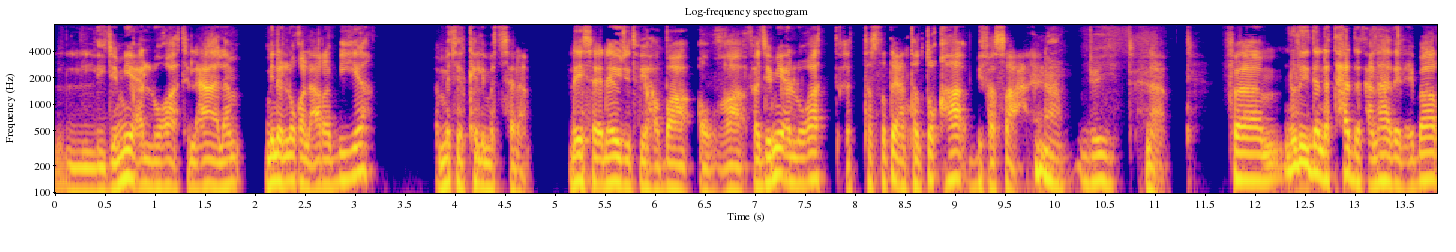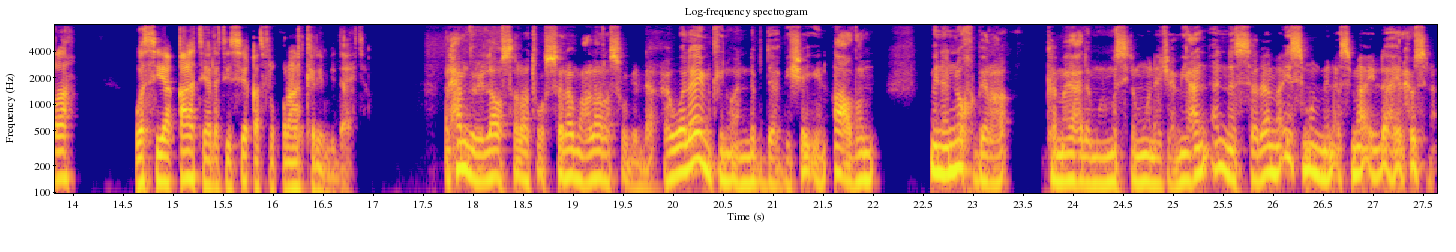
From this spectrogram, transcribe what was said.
لجميع اللغات العالم من اللغة العربية مثل كلمة سلام. ليس لا يوجد فيها ضاء أو غاء فجميع اللغات تستطيع أن تنطقها بفصاحة. نعم جيد. نعم. فنريد أن نتحدث عن هذه العبارة وسياقاتها التي سيقت في القرآن الكريم بداية. الحمد لله والصلاة والسلام على رسول الله. ولا يمكن أن نبدأ بشيء أعظم من أن نخبر كما يعلم المسلمون جميعا أن السلام اسم من أسماء الله الحسنى.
